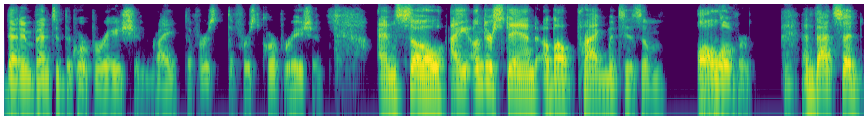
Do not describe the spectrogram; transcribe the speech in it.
that invented the corporation right? The first the first corporation. And so i understand about pragmatism all over. And that said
